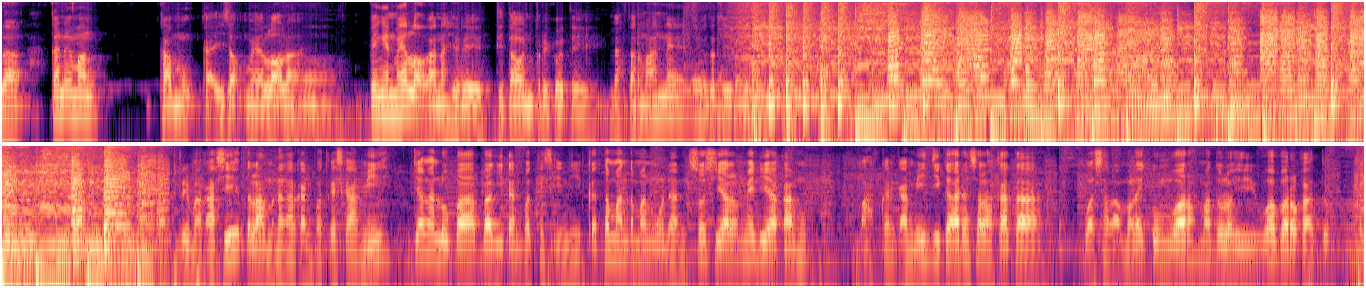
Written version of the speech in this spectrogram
lah kan emang kamu gak iso melok lah. oh. Pengen melok kan akhirnya di tahun berikutnya. Daftar mana semester situ. Terima kasih telah mendengarkan podcast kami. Jangan lupa bagikan podcast ini ke teman-temanmu dan sosial media kamu. Maafkan kami jika ada salah kata. Wassalamualaikum warahmatullahi wabarakatuh.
